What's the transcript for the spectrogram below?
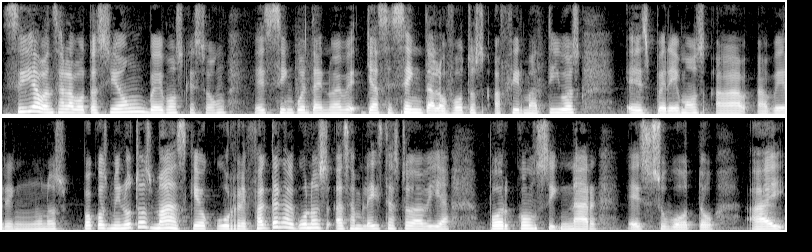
Sí, avanza la votación, vemos que son 59, ya 60 los votos afirmativos esperemos a, ver en unos pocos minutos más qué ocurre. Faltan algunos asambleístas todavía por consignar eh, su voto. Hay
